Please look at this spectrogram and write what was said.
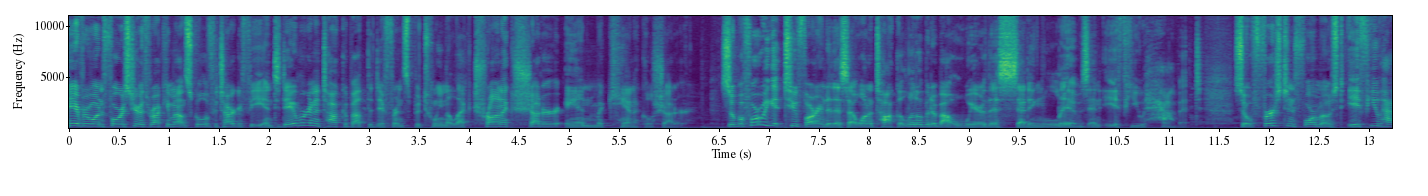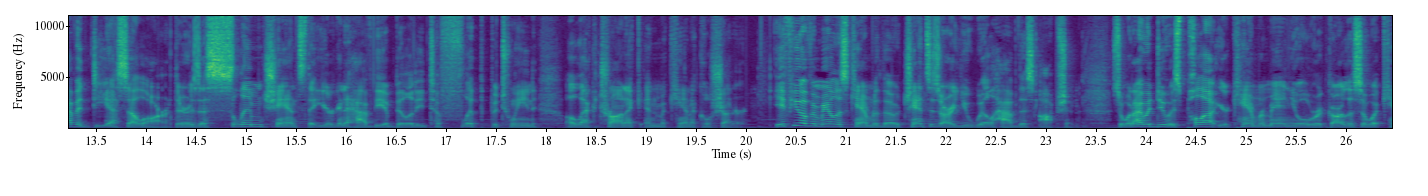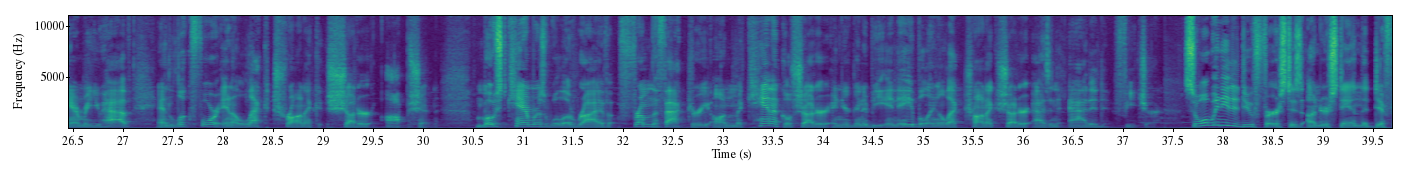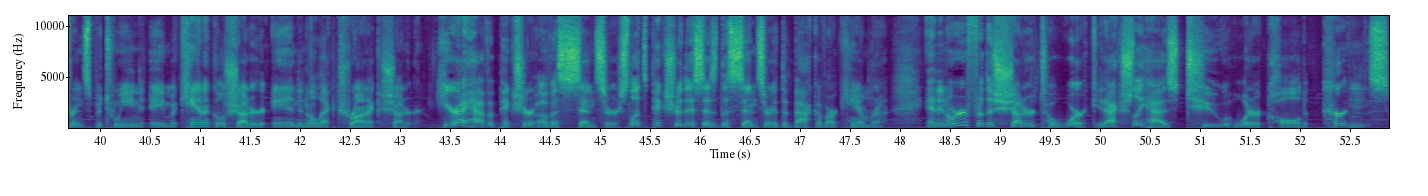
Hey everyone, Forest here with Rocky Mountain School of Photography, and today we're gonna talk about the difference between electronic shutter and mechanical shutter. So before we get too far into this, I wanna talk a little bit about where this setting lives and if you have it. So first and foremost, if you have a DSLR, there is a slim chance that you're gonna have the ability to flip between electronic and mechanical shutter. If you have a mirrorless camera though, chances are you will have this option. So what I would do is pull out your camera manual, regardless of what camera you have, and look for an electronic shutter option. Most cameras will arrive from the factory on mechanical shutter, and you're gonna be enabling electronic shutter as an added feature. So what we need to do first is understand the difference between a mechanical shutter and an electronic shutter. Here I have a picture of a sensor. So let's picture this as the sensor at the back of our camera. And in order for the shutter to work, it actually has two what are called curtains.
